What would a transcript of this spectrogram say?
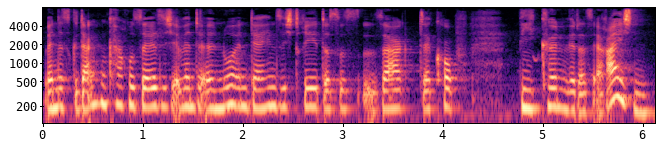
wenn das Gedankenkarussell sich eventuell nur in der Hinsicht dreht, dass es sagt, der Kopf, wie können wir das erreichen?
